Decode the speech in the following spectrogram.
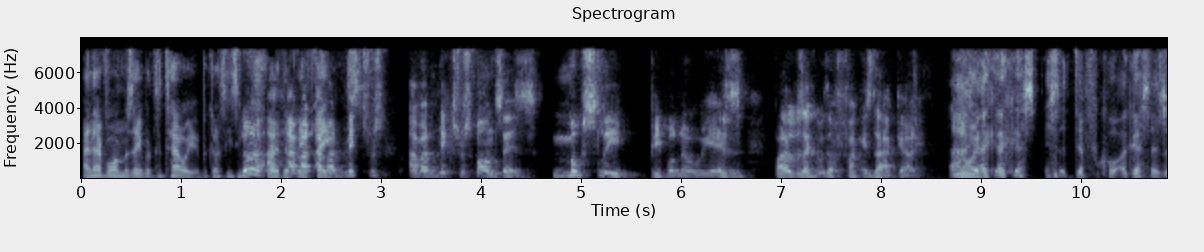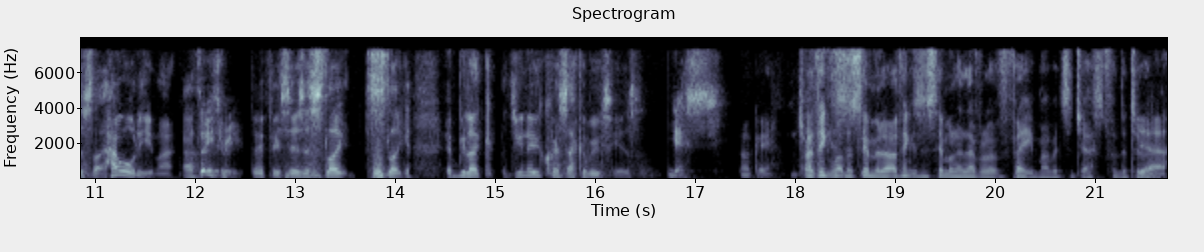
and everyone was able to tell you because he's No, no, I- I've, incredibly had, I've had mixed res- I've had mixed responses. Mostly people know who he is, but I was like, who the fuck is that guy? No Uh, I, idea. I guess it's a difficult. I guess there's a slight. How old are you, Matt? Uh, 33. 33. So there's a slight, slight. It'd be like, do you know who Kriss Akabusi is? Yes. Okay. I'm trying I think of it's a other similar. I think it's a similar level of fame. I would suggest for the two. people. of them.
